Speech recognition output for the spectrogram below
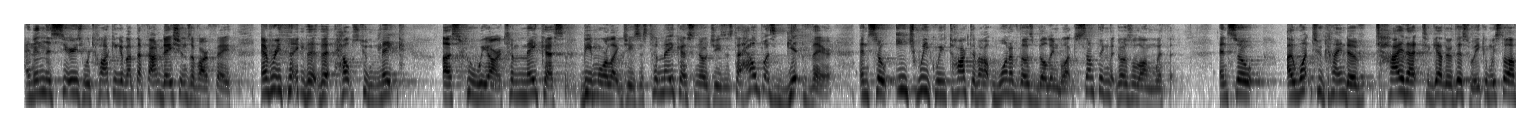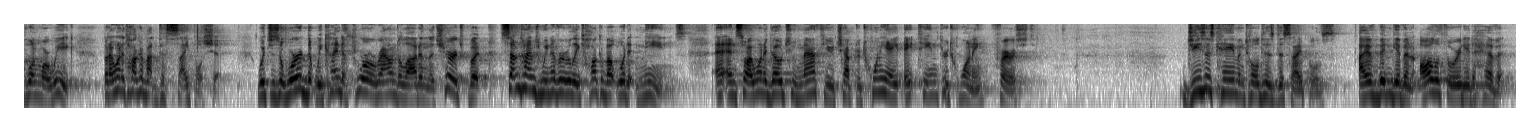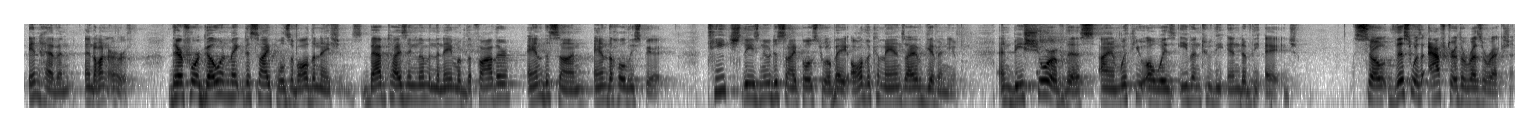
And in this series, we're talking about the foundations of our faith, everything that, that helps to make us who we are, to make us be more like Jesus, to make us know Jesus, to help us get there. And so each week we've talked about one of those building blocks, something that goes along with it. And so I want to kind of tie that together this week, and we still have one more week, but I want to talk about discipleship which is a word that we kind of throw around a lot in the church, but sometimes we never really talk about what it means. And so I want to go to Matthew chapter 28, 18 through 20 first. Jesus came and told his disciples, I have been given all authority to heaven, in heaven and on earth. Therefore, go and make disciples of all the nations, baptizing them in the name of the Father and the Son and the Holy Spirit. Teach these new disciples to obey all the commands I have given you and be sure of this I am with you always, even to the end of the age. So, this was after the resurrection.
